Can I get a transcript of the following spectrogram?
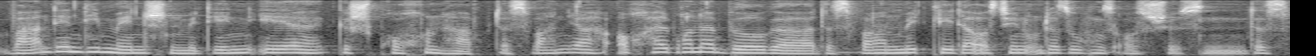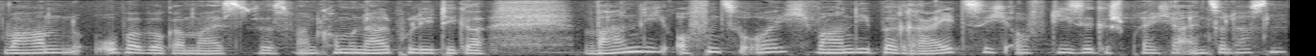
waren denn die Menschen, mit denen ihr gesprochen habt, das waren ja auch Heilbronner Bürger, das waren Mitglieder aus den Untersuchungsausschüssen, das waren Oberbürgermeister, das waren Kommunalpolitiker, waren die offen zu euch? Waren die bereit, sich auf diese Gespräche einzulassen?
